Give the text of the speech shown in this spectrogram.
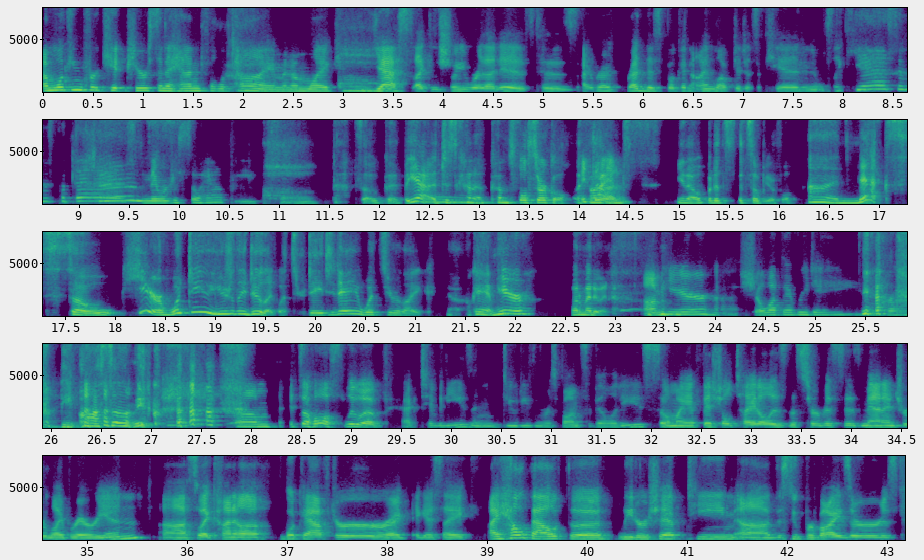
I'm looking for Kit Pearson a handful of time. And I'm like, oh. yes, I can show you where that is because I read, read this book and I loved it as a kid. And it was like, yes, it was the best. Yes. And they were just so happy. Oh, that's so good. But yeah, it just kind of comes full circle. I it find, does. You know, but it's it's so beautiful. Uh next. So here, what do you usually do? Like what's your day to day? What's your like, okay, I'm here what am I doing? I'm here, uh, show up every day, yeah, be awesome. um, it's a whole slew of activities and duties and responsibilities. So my official title is the Services Manager Librarian. Uh, so I kind of look after, or I, I, guess I I help out the leadership team, uh, the supervisors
